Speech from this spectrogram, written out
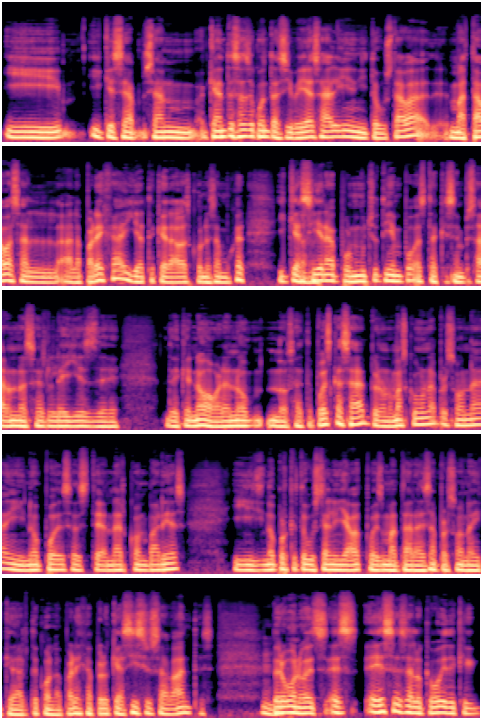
y, y que, sean, que antes, haz de cuenta, si veías a alguien y te gustaba, matabas al, a la pareja y ya te quedabas con esa mujer. Y que así era por mucho tiempo hasta que se empezaron a hacer leyes de, de que no, ahora no, no, o sea, te puedes casar, pero nomás con una persona y no puedes este, andar con varias y no porque te guste alguien ya puedes matar a esa persona y quedarte con la pareja, pero que así se usaba antes. Pero bueno, es, es, ese es a lo que voy, de que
